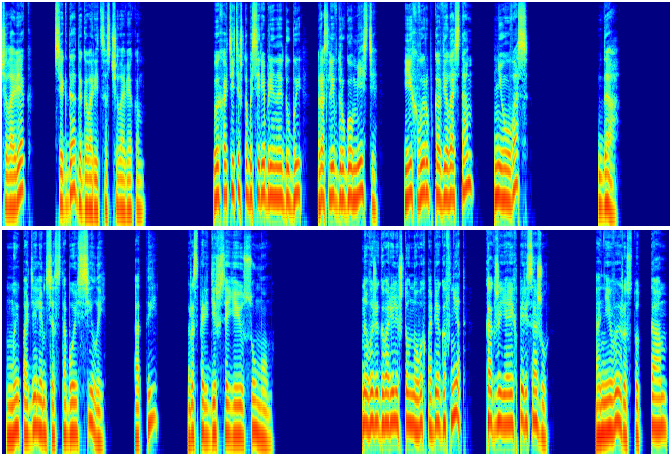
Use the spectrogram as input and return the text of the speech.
человек всегда договорится с человеком. Вы хотите, чтобы серебряные дубы росли в другом месте, и их вырубка велась там, не у вас? Да. Мы поделимся с тобой силой, а ты распорядишься ею с умом. Но вы же говорили, что новых побегов нет. Как же я их пересажу? Они вырастут там,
